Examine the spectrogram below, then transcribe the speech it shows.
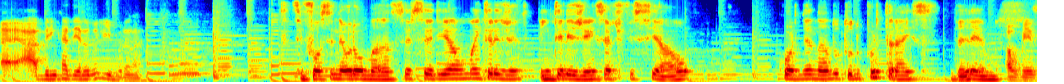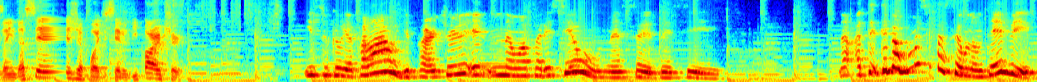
a, a, brincadeira do livro, né? Se fosse Neuromancer, seria uma inteligência, inteligência artificial coordenando tudo por trás. Veremos. Talvez ainda seja, pode ser o Departure. Isso que eu ia falar, o Departure não apareceu nessa, nesse não, teve alguma citação, não teve?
